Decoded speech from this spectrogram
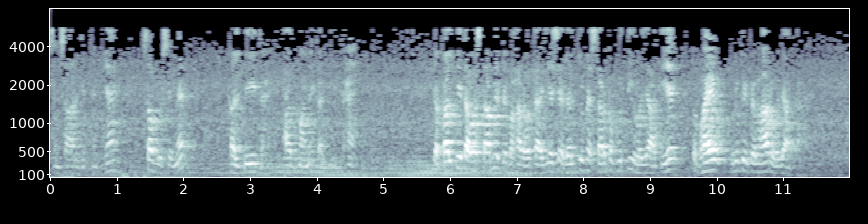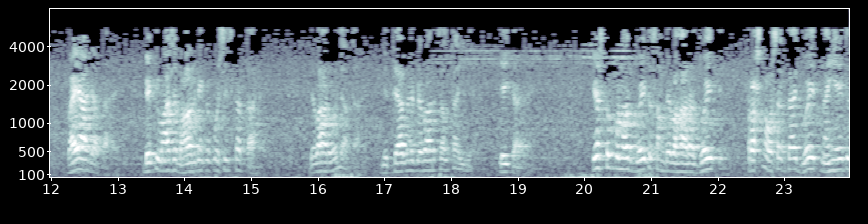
संसार जितने भी हैं, सब उसी में कल्पित है, आत्मा में कल्पित है। जो कल्पित अवस्था में व्यवहार होता है। जैसे रज्जु में सर्प बुद्धि हो जाती है तो भय रूपी व्यवहार हो जाता है। भय आ जाता है। व्यक्ति वहाँ से भागने की कोशिश करता है। व्यवहार हो जाता है। मिथ्या में व्यवहार चलता ही है। यही कह रहे हैं। यश तो पुनर्द्वैत संव्यवहार। द्वैत प्रश्न हो सकता है, द्वैत नहीं है तो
